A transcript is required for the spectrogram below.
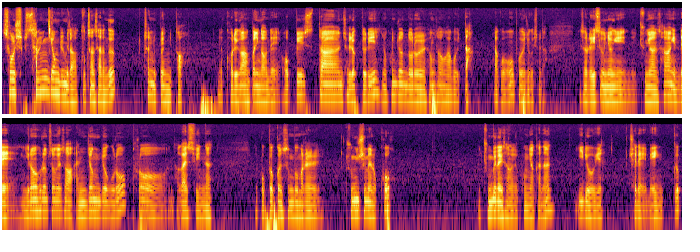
서울 13경주입니다. 국산 4등급 1600m 네, 거리가 안건인 가운데 엇비슷한 전력들이 혼전도를 형성하고 있다 라고 보여지고 있습니다. 그래서 레이스 운영이 중요한 상황인데 이런 흐름 속에서 안정적으로 풀어 나갈 수 있는 복벽권 승부말을 중심에 놓고 중배당 이상을 공략하는 일요일 최대 메인급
